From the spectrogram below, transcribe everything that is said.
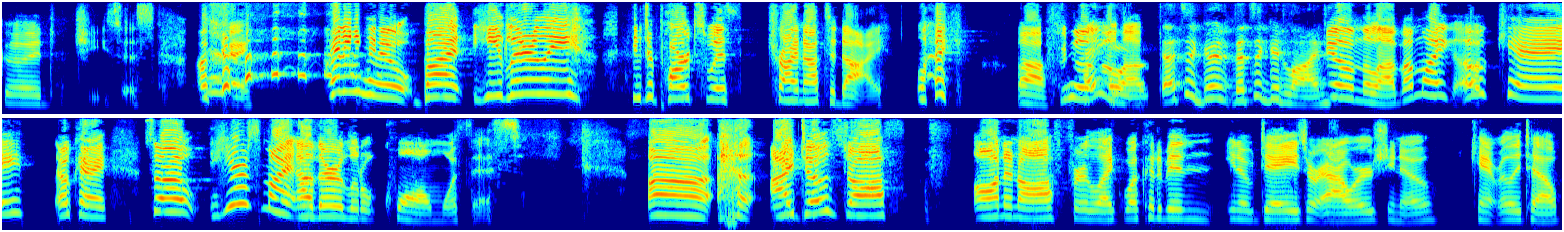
good Jesus. Okay. Anywho, but he literally he departs with "try not to die." Like, ah, feeling Hey, the love. that's a good. That's a good line. feeling the love. I'm like, okay, okay. So here's my other little qualm with this. Uh, I dozed off on and off for like what could have been, you know, days or hours. You know, can't really tell.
